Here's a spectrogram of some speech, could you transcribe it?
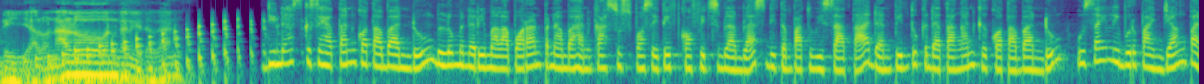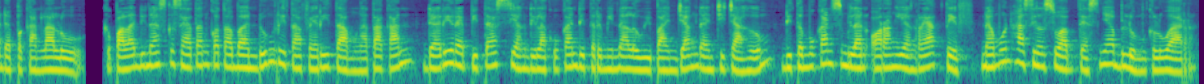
di alun-alun, kan gitu kan. Dinas Kesehatan Kota Bandung belum menerima laporan penambahan kasus positif COVID-19 di tempat wisata dan pintu kedatangan ke Kota Bandung usai libur panjang pada pekan lalu. Kepala Dinas Kesehatan Kota Bandung Rita Ferita mengatakan, dari rapid test yang dilakukan di Terminal Lewi Panjang dan Cicahem, ditemukan 9 orang yang reaktif, namun hasil swab tesnya belum keluar.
